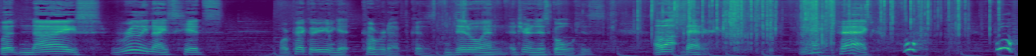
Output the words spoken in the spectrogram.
But nice. Really nice hits. Morpeko, you're going to get covered up because Ditto and Eternatus Gold is a lot better. Next pack. Woo. Woo.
